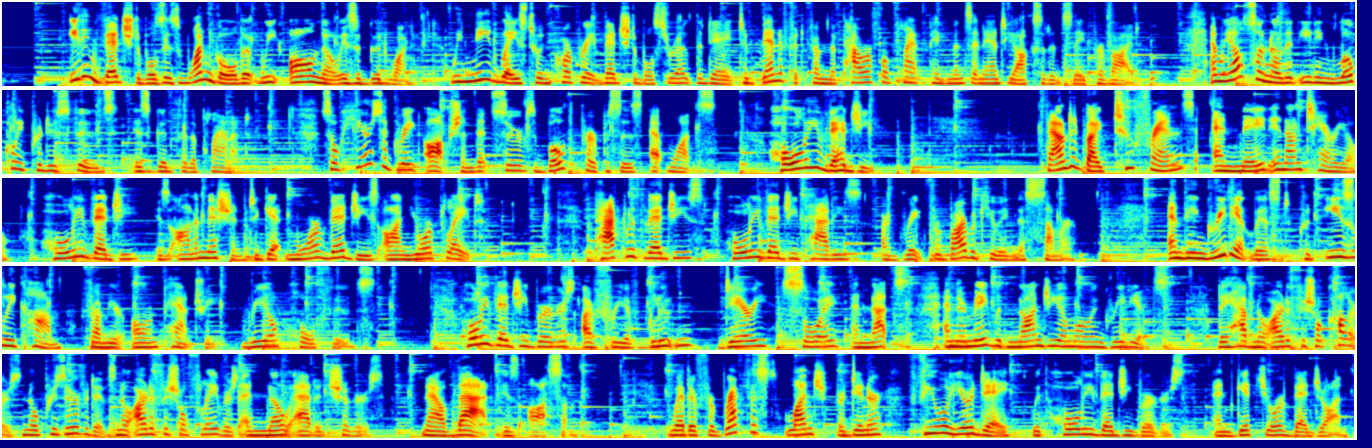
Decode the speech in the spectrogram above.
Eating vegetables is one goal that we all know is a good one. We need ways to incorporate vegetables throughout the day to benefit from the powerful plant pigments and antioxidants they provide. And we also know that eating locally produced foods is good for the planet. So here's a great option that serves both purposes at once Wholly Veggie. Founded by two friends and made in Ontario, Wholly Veggie is on a mission to get more veggies on your plate. Packed with veggies, Wholly Veggie patties are great for barbecuing this summer. And the ingredient list could easily come from your own pantry, real whole foods. Wholly Veggie burgers are free of gluten, dairy, soy, and nuts, and they're made with non GMO ingredients. They have no artificial colors, no preservatives, no artificial flavors, and no added sugars. Now that is awesome. Whether for breakfast, lunch, or dinner, fuel your day with Wholly Veggie burgers and get your veg on.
